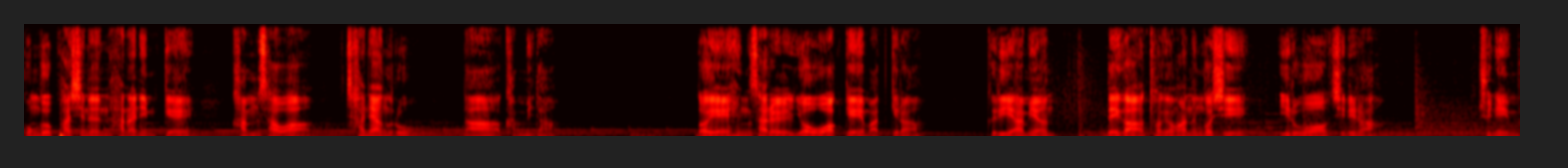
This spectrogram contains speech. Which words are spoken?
공급하시는 하나님께 감사와 찬양으로 나아갑니다. 너의 행사를 여호와께 맡기라. 그리하면 내가 경영하는 것이 이루어지리라. 주님,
